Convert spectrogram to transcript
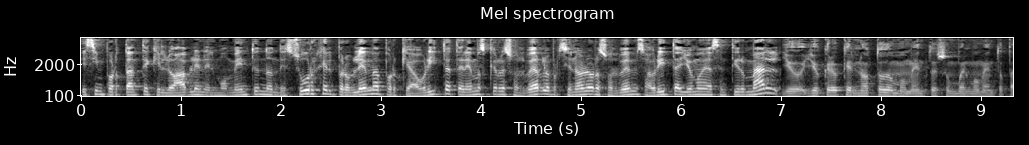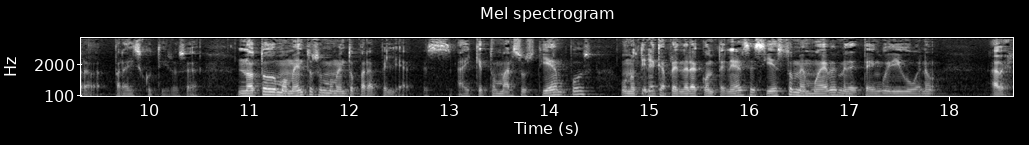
es importante que lo hable en el momento en donde surge el problema porque ahorita tenemos que resolverlo, porque si no lo resolvemos ahorita yo me voy a sentir mal. Yo, yo creo que no todo momento es un buen momento para, para discutir. O sea, no todo momento es un momento para pelear. Es- hay que tomar sus tiempos. Uno tiene que aprender a contenerse. Si esto me mueve, me detengo y digo, bueno, a ver,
